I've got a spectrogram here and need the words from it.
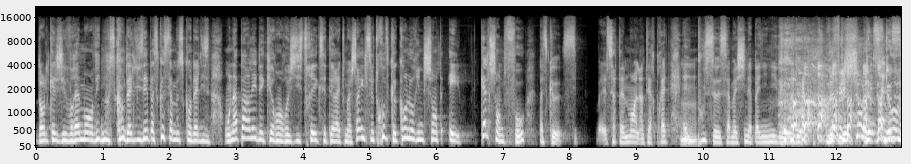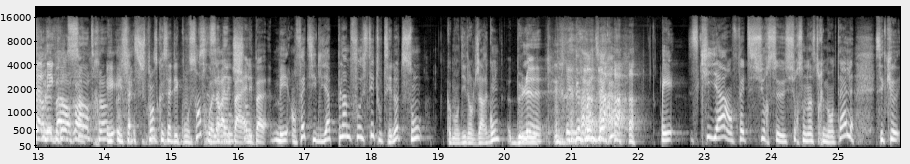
dans lequel j'ai vraiment envie de me scandaliser parce que ça me scandalise. On a parlé des chœurs enregistrés, etc. Et tout machin. Il se trouve que quand Laurine chante, et qu'elle chante faux, parce que c'est- Certainement, elle interprète, elle pousse euh, sa machine à panini de, de, de- fait de- chaud, de- ça- de ça vers le bas, enfin. déconcentre, hein. Et, et ça- je pense que ça déconcentre, Ça- ou alors ça elle est, donne pas, chaud. elle est pas. Mais en fait, il y a plein de faussetés. Toutes ces notes sont, comme on dit dans le jargon. Bleu. Et, donc, du coup, et ce qu'il y a en fait sur, ce, sur son instrumental, c'est que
